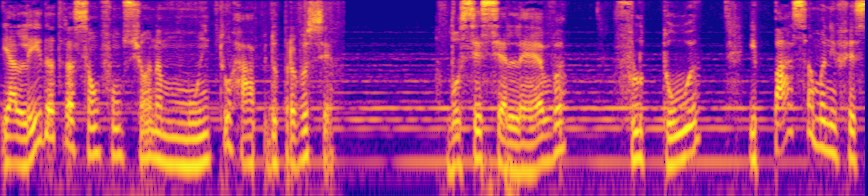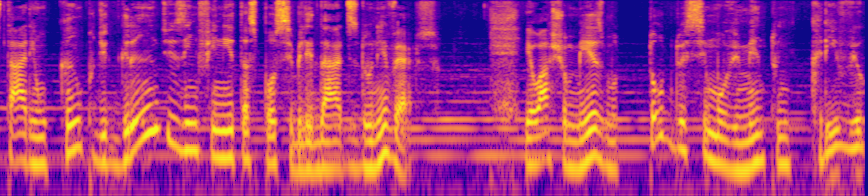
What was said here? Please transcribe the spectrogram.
e a lei da atração funciona muito rápido para você. Você se eleva, flutua e passa a manifestar em um campo de grandes e infinitas possibilidades do universo. Eu acho mesmo todo esse movimento incrível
